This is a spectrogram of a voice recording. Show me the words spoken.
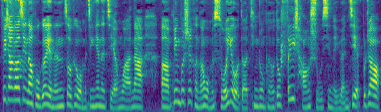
非常高兴呢，虎哥也能做客我们今天的节目啊。那呃，并不是可能我们所有的听众朋友都非常熟悉的原界，不知道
